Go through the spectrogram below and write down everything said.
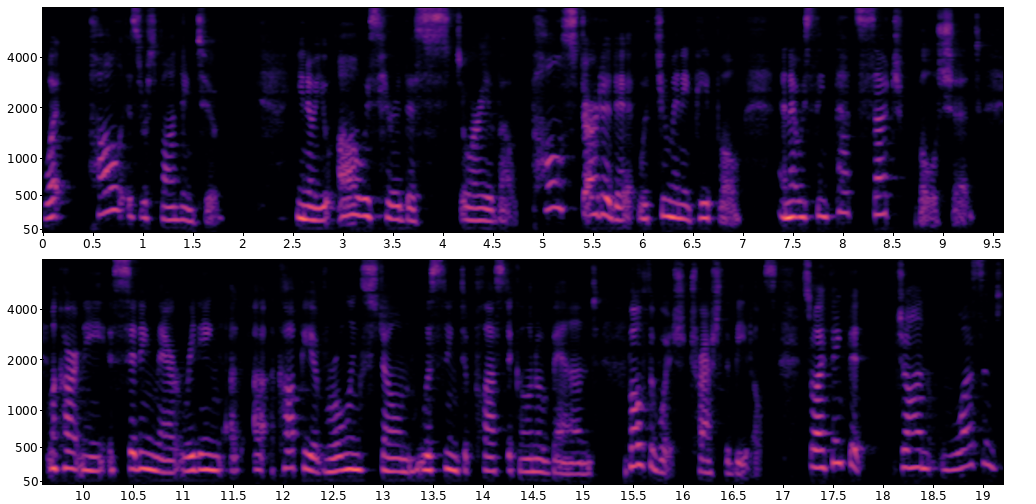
what Paul is responding to. You know, you always hear this story about Paul started it with too many people. And I always think that's such bullshit. McCartney is sitting there reading a, a copy of Rolling Stone, listening to Plastic Ono Band, both of which trash the Beatles. So I think that John wasn't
